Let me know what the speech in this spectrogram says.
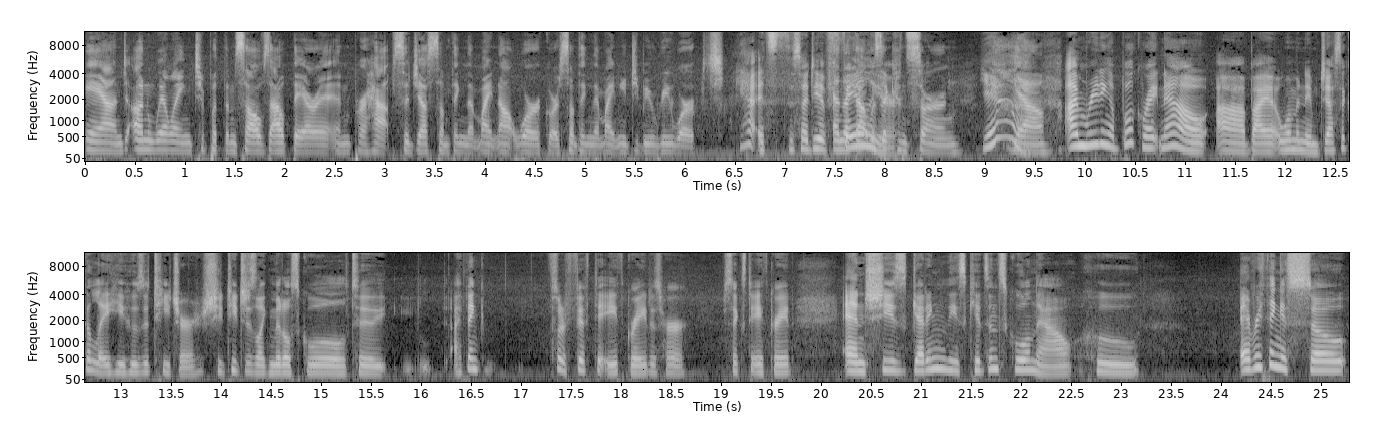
and unwilling to put themselves out there and perhaps suggest something that might not work or something that might need to be reworked yeah, it's this idea of and failure. that that was a concern. Yeah. Yeah. I'm reading a book right now uh, by a woman named Jessica Lahey, who's a teacher. She teaches like middle school to, I think, sort of fifth to eighth grade is her, sixth to eighth grade. And she's getting these kids in school now who everything is so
